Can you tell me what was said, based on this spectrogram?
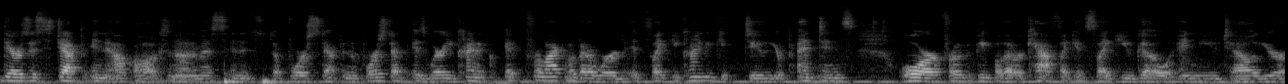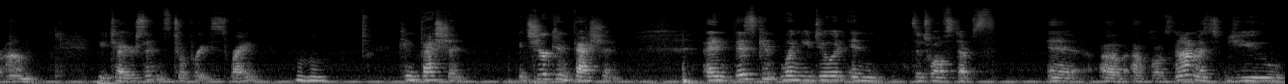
there's a step in Alcoholics Anonymous, and it's the fourth step. And the fourth step is where you kind of, it, for lack of a better word, it's like you kind of get to your penance, or for the people that are Catholic, it's like you go and you tell your um, you tell your sentence to a priest, right? Mhm. Confession. It's your confession, and this can when you do it in the twelve steps uh, of Alcoholics Anonymous, you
